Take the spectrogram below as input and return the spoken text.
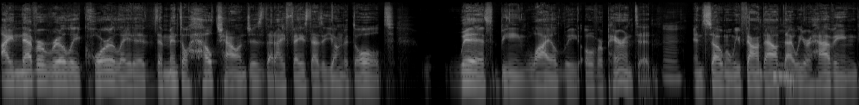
I never really correlated the mental health challenges that I faced as a young adult with being wildly overparented. Mm. And so when we found out that mm. we were having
